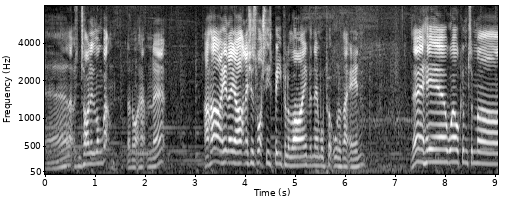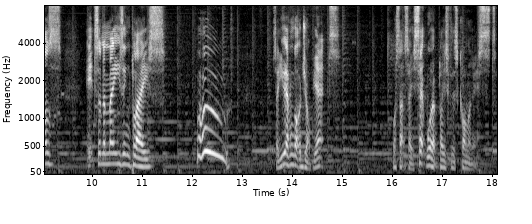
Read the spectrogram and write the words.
Uh, that was entirely the wrong button. Don't know what happened there. Aha, here they are. Let's just watch these people arrive and then we'll put all of that in. They're here. Welcome to Mars. It's an amazing place. Woohoo! So you haven't got a job yet. What's that say? Set workplace for this colonist.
